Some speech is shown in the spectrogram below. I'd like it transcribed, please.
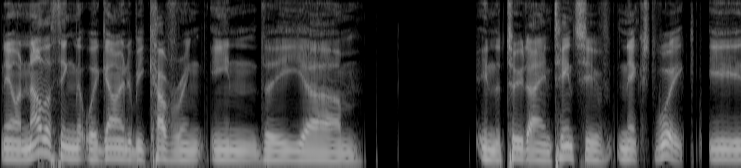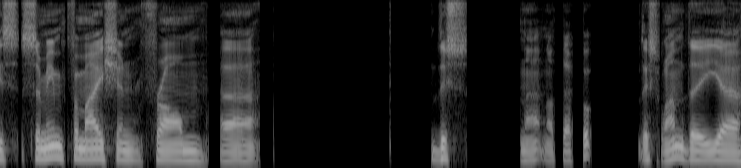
Now, another thing that we're going to be covering in the um, in the two day intensive next week is some information from uh, this. No, not that book. This one, the uh,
